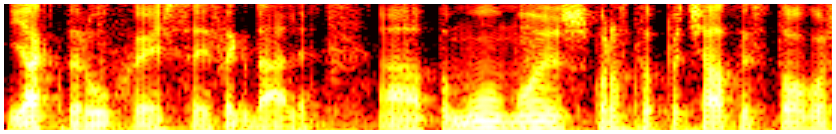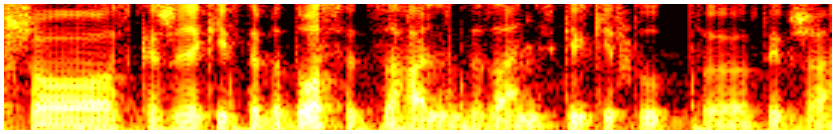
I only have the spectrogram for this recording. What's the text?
як ти рухаєшся і так далі. Тому можеш просто почати з того, що скажи, який в тебе досвід в дизайні, скільки тут е, ти вже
